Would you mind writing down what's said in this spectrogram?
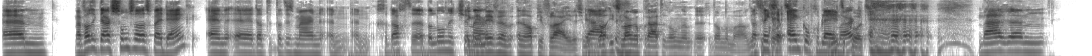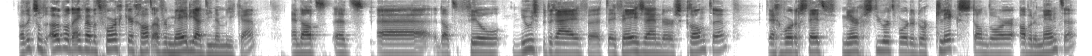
Ehm, maar wat ik daar soms wel eens bij denk, en eh, dat, dat is maar een, een, een gedachteballonnetje. Ik maar neem even een, een hapje vlaai, dus je Ja. moet wel iets langer praten dan, eh, dan normaal. Niet dat vind ik geen enkel probleem, Niet te kort. maar ehm, wat ik soms ook wel denk, we hebben het vorige keer gehad over mediadynamiek. Hè? En dat, het, dat veel nieuwsbedrijven, tv-zenders, kranten tegenwoordig steeds meer gestuurd worden door kliks dan door abonnementen.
